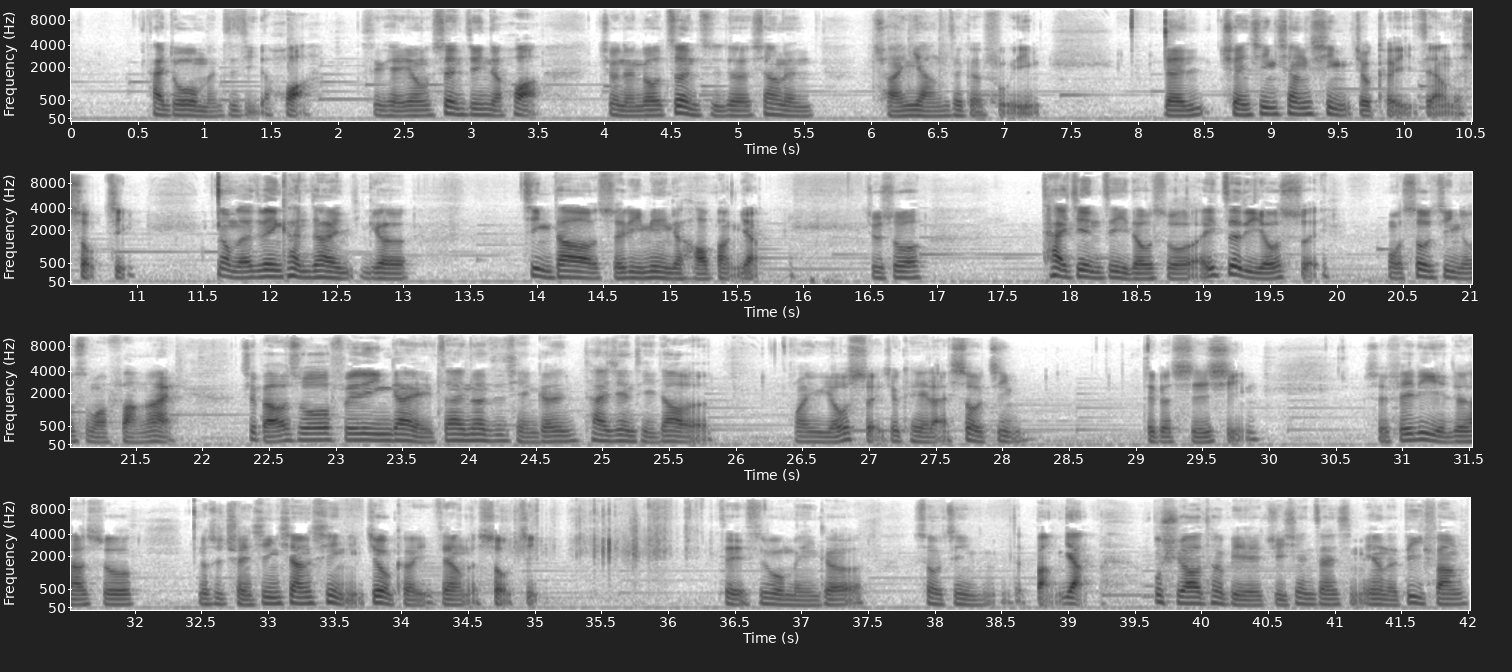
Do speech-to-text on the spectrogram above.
太多我们自己的话，是可以用圣经的话就能够正直的向人传扬这个福音，人全心相信就可以这样的受尽。那我们在这边看，在一个进到水里面一个好榜样，就是说太监自己都说，哎，这里有水，我受尽有什么妨碍？就比方说，菲利应该也在那之前跟太监提到了。关于有水就可以来受尽这个实行，所以菲利也对他说：“若是全心相信你，就可以这样的受尽。”这也是我们一个受尽的榜样，不需要特别局限在什么样的地方，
